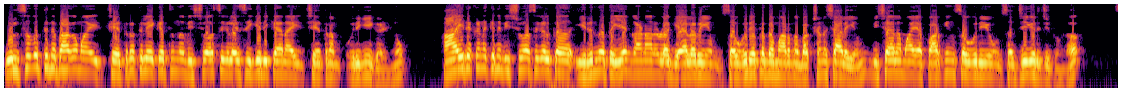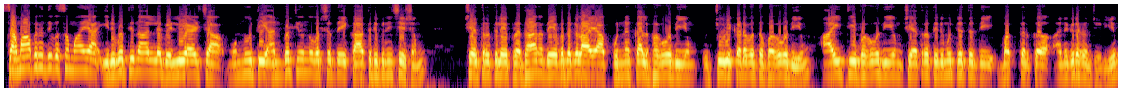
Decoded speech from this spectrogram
ഉത്സവത്തിന്റെ ഭാഗമായി ക്ഷേത്രത്തിലേക്ക് എത്തുന്ന വിശ്വാസികളെ സ്വീകരിക്കാനായി ക്ഷേത്രം ഒരുങ്ങിക്കഴിഞ്ഞു. ആയിരക്കണക്കിന് വിശ്വാസികൾക്ക് ഇരുന്ന് തെയ്യം കാണാനുള്ള ഗ്യാലറിയും സൗകര്യപ്രദമാർന്ന ഭക്ഷണശാലയും വിശാലമായ പാർക്കിംഗ് സൗകര്യവും സജ്ജീകരിച്ചിട്ടുണ്ട്. സമാപന ദിവസമായ ഇരുപത്തിനാലിന് വെള്ളിയാഴ്ച മുന്നൂറ്റി അൻപത്തിയൊന്ന് വർഷത്തെ കാത്തിരിപ്പിന് ശേഷം ക്ഷേത്രത്തിലെ പ്രധാന ദേവതകളായ പുന്നക്കാൽ ഭഗവതിയും ഉച്ചൂളിക്കടവത്ത് ഭഗവതിയും ഐ ടി ഭഗവതിയും ക്ഷേത്ര തിരുമുറ്റത്തെത്തി ഭക്തർക്ക് അനുഗ്രഹം ചൊരിയും.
